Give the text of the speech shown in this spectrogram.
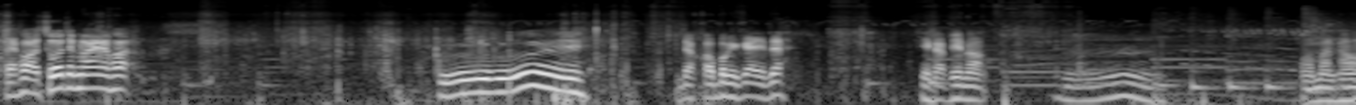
แต่พอโชว์จังไรนะพ่อเดี๋ยวขอบิ่งใกล้ๆเด้อ นี่ครับพี่น้องอืมหัวมันเขา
